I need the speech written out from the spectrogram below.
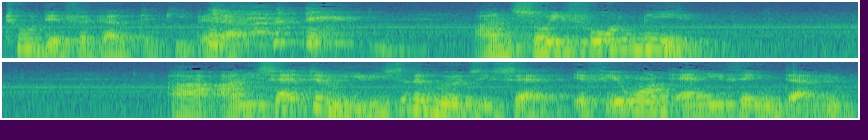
too difficult to keep it up. and so he phoned me uh, and he said to me, these are the words he said, if you want anything done,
